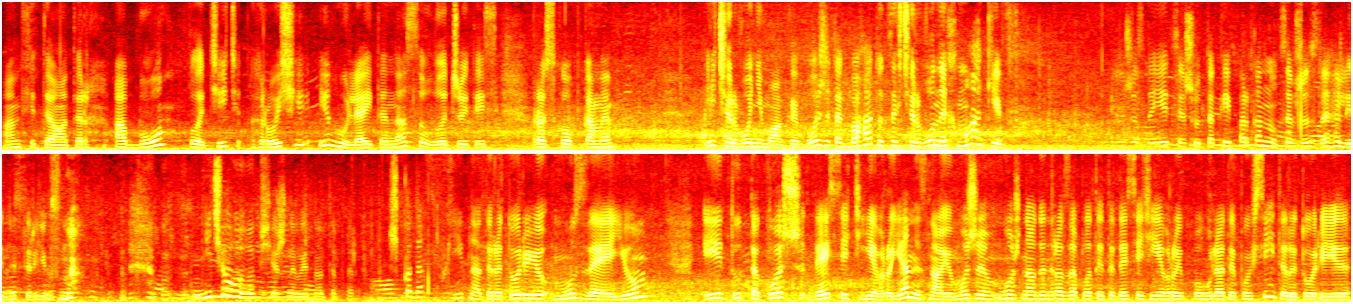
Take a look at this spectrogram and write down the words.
амфітеатр. Або платіть гроші і гуляйте, насолоджуйтесь розкопками. І червоні маки. Боже, так багато цих червоних маків. Вже здається, що такий паркан, ну це вже взагалі не серйозно. Нічого взагалі ж не видно тепер. Шкода. Вхід на територію музею. І тут також 10 євро. Я не знаю, може можна один раз заплатити 10 євро і погуляти по всій території,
